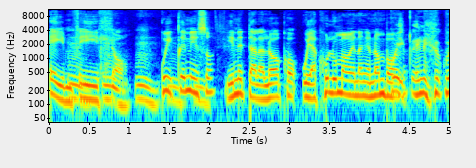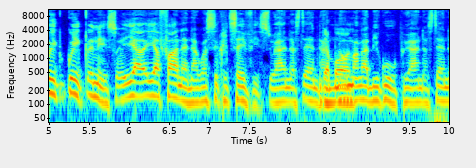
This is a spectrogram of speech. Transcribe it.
eyimfihlo. Kuyiqiniso yini edala lokho? Uyakhuluma wena ngenombolo? Kuyiqiniso kuyiqiniso iya- iyafana nakwa secret service you understand? Noma ngabe kuphi you understand?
